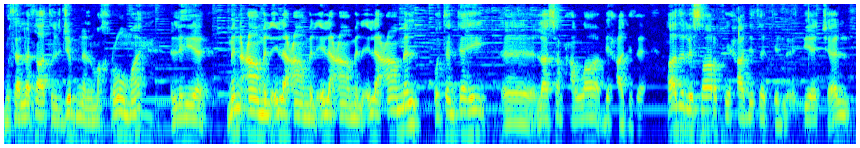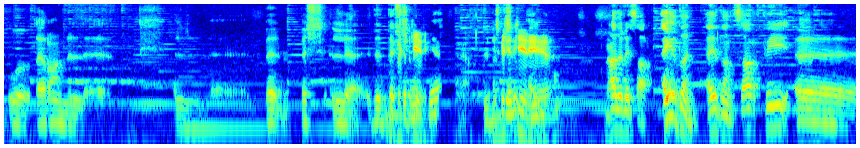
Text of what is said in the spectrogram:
مثلثات الجبنة المخرومة اللي هي من عامل إلى عامل إلى عامل إلى عامل وتنتهي آه، لا سمح الله بحادثة. هذا اللي صار في حادثة الدي اتش ال وطيران ال البشكيري. البشكيري. البشكيري أيوة. هذا اللي صار. أيضا أيضا صار في آه،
